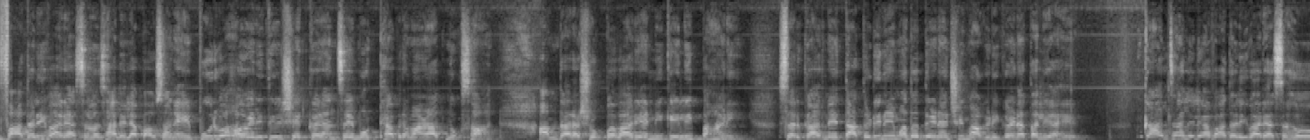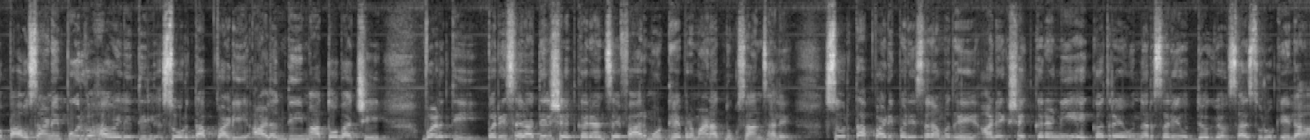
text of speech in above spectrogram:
वादळी वाऱ्यासह झालेल्या पावसाने पूर्व हवेलीतील शेतकऱ्यांचे मोठ्या प्रमाणात नुकसान. आमदार अशोक पवार यांनी केली पाहणी. सरकारने तातडीने मदत देण्याची मागणी करण्यात आली आहे. काल झालेल्या वादळी वाऱ्यासह पावसाने पूर्व हवेलीतील सोरतापवाडी आळंदी मातोबाची वळती परिसरातील शेतकऱ्यांचे फार मोठे प्रमाणात नुकसान झाले. सोरतापवाडी परिसरामध्ये अनेक शेतकऱ्यांनी एकत्र येऊन नर्सरी उद्योग व्यवसाय सुरू केला.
